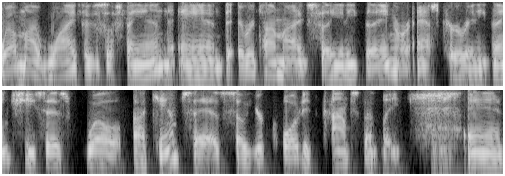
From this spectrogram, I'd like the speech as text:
Well, my wife is a fan, and every time I say anything or ask her anything, she says, "Well, uh, Kim says so. You're quoted constantly," and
